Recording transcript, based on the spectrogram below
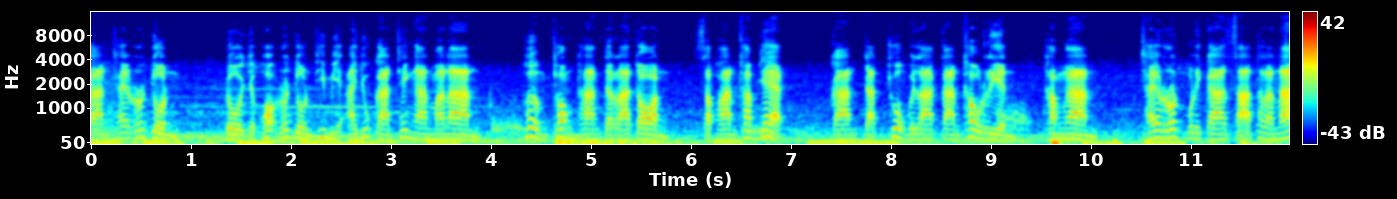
การใช้รถยนต์ โดยเฉพาะรถยนต์ที่มีอายุการใช้งานมานาน เพิ่มช่องทางจราจร สะพานข้ามแยก การจัดช่วงเวลาการเข้าเรียนทำงาน ใช้รถบริการสาธารณะ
